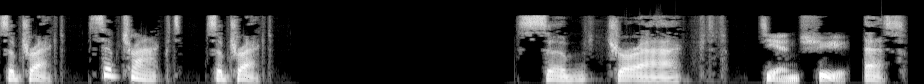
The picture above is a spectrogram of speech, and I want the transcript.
Subtract. subtract, Subtract. Subtract. 减去、 S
